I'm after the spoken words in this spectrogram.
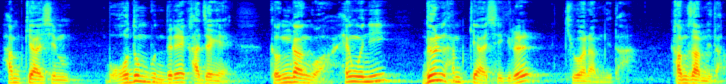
함께 하신 모든 분들의 가정에 건강과 행운이 늘 함께 하시기를 기원합니다. 감사합니다.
